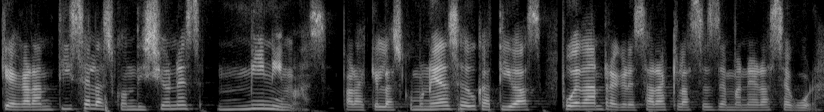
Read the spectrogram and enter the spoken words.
que garantice las condiciones mínimas para que las comunidades educativas puedan regresar a clases de manera segura.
